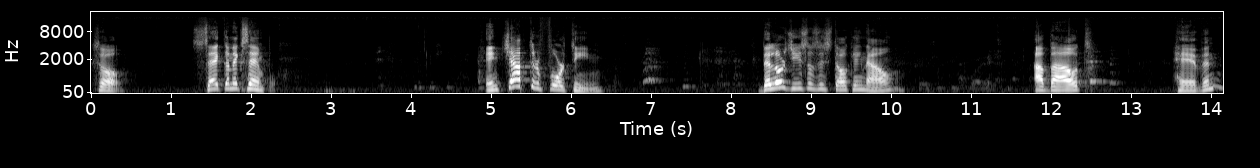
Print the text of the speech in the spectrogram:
So, second example. In chapter 14, the Lord Jesus is talking now about heaven,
